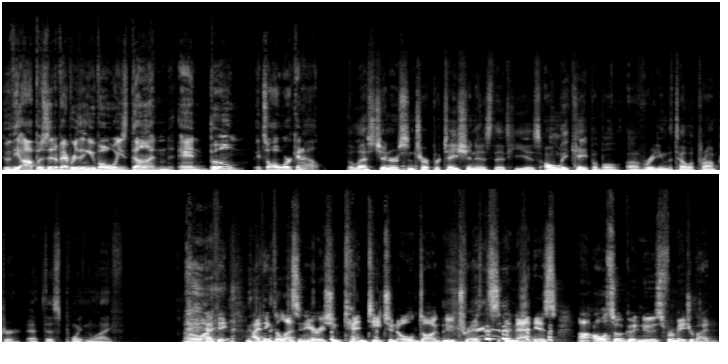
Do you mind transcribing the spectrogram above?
Do the opposite of everything you've always done, and boom, it's all working out. The less generous interpretation is that he is only capable of reading the teleprompter at this point in life. Oh, I think I think the lesson here is you can teach an old dog new tricks, and that is uh, also good news for Major Biden.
